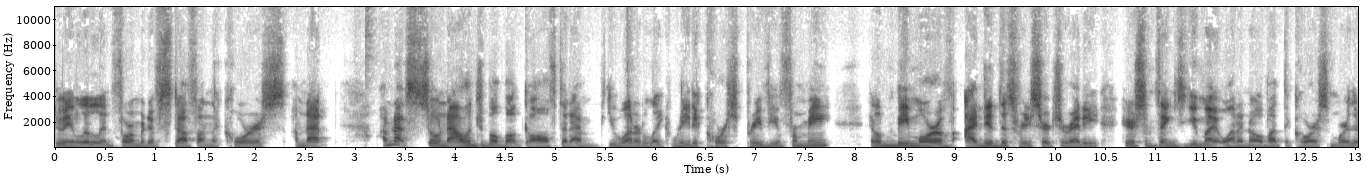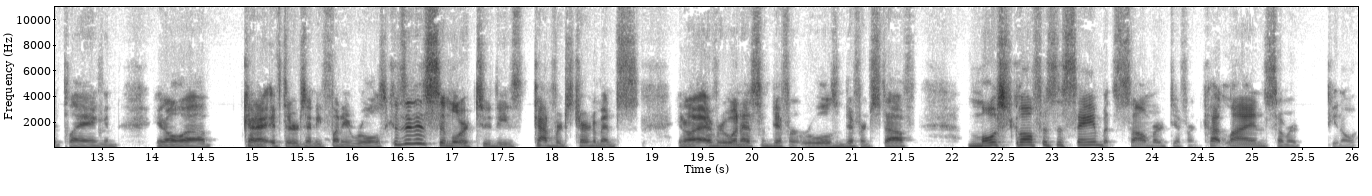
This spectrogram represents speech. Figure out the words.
doing a little informative stuff on the course. I'm not i'm not so knowledgeable about golf that i'm you want to like read a course preview from me. It'll be more of i did this research already. Here's some things you might want to know about the course and where they're playing and you know uh kind of if there's any funny rules because it is similar to these conference tournaments. You know everyone has some different rules and different stuff. Most golf is the same but some are different cut lines some are you know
